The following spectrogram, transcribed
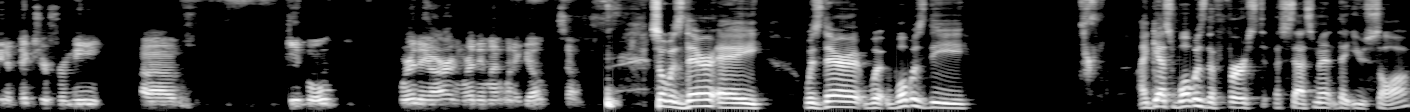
paint a picture for me of people where they are and where they might want to go so. So was there a was there what was the I guess what was the first assessment that you saw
